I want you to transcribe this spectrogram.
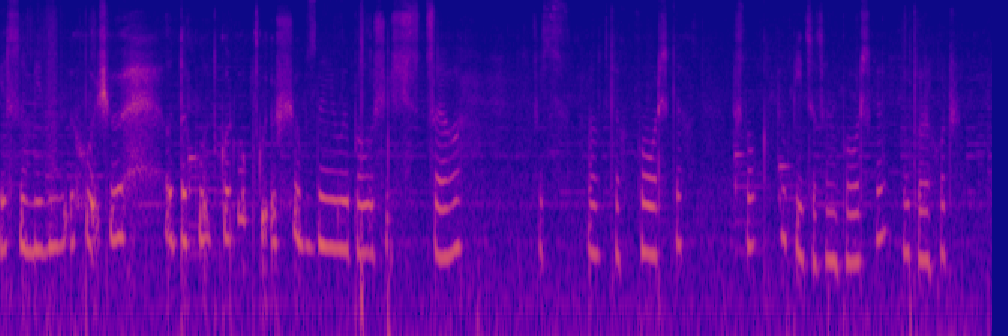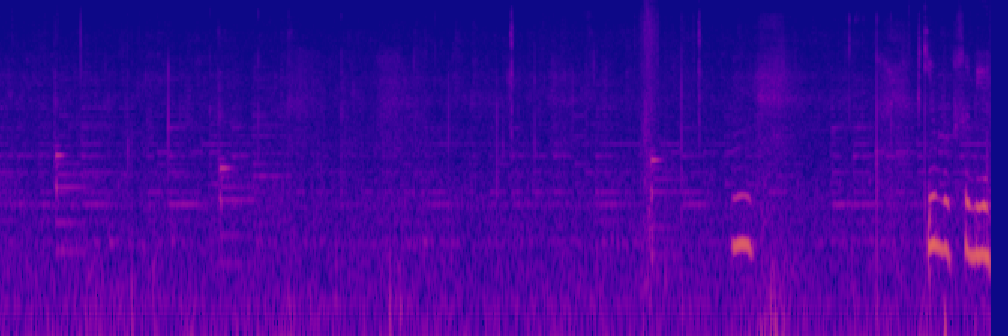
Я собі хочу отаку от коробку, щоб з неї випало щось цього. Щось з таких поварських штук. Ну, піца це не поварське, я теж хочу. М. Хотів би собі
